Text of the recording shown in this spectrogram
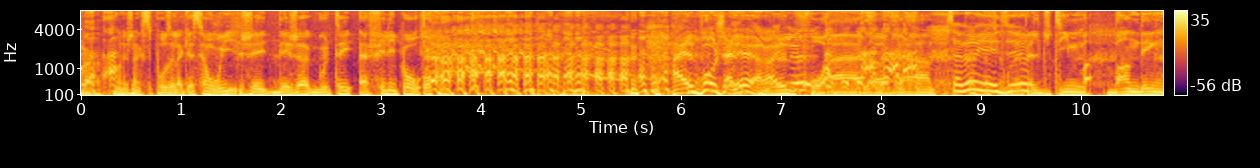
Bon. Les gens qui se posaient la question, oui, j'ai déjà goûté à Filippo. OK. Ah, une fois au chalet, arrête, Une là. fois, là, regarde. Ça veut rien On dire. appelle du team bonding.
